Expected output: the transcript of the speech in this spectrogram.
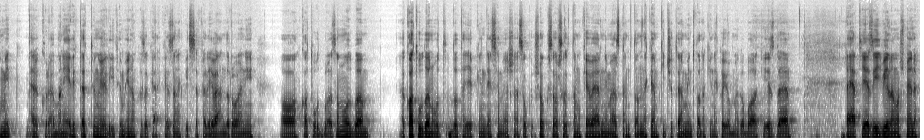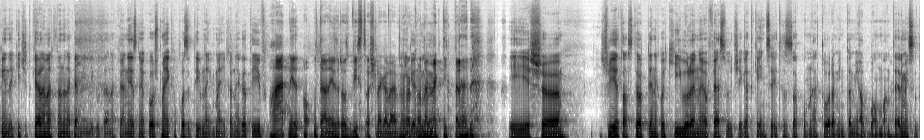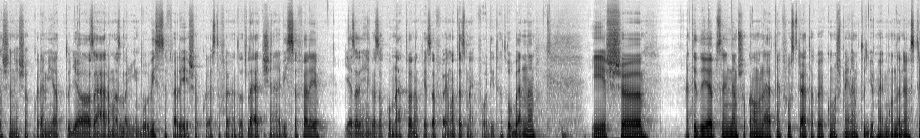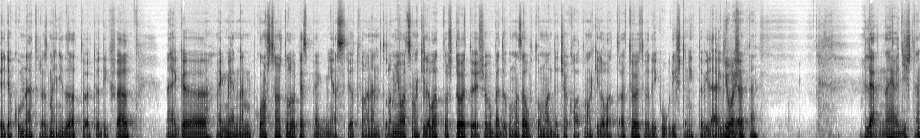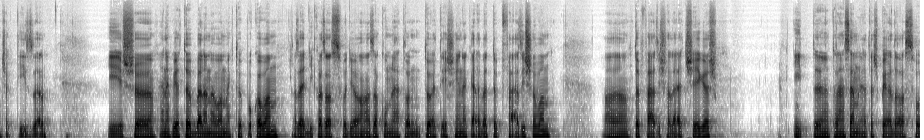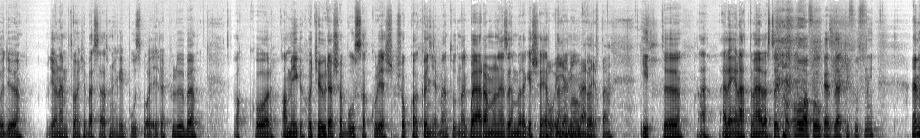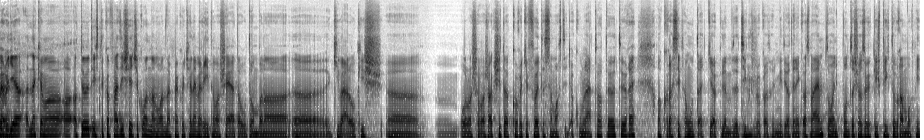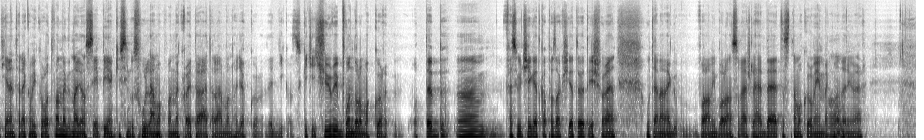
amit előkorábban érintettünk, hogy a lítiumionok azok elkezdenek visszafelé vándorolni a katódból az anódba. A katód anódot egyébként én személyesen sokszor szoktam keverni, mert az nem tudom, nekem kicsit olyan, mint van, akinek a jobb meg a bal kéz, de lehet, hogy ez így villamosmérnökként egy kicsit kellemetlen, de nekem mindig utána kell nézni, akkor most melyik a pozitív, melyik a negatív. Ha, átnéz, ha utána nézed, az biztos legalább, mert igen, akkor igen. nem megtippeled. És, és ugye az történik, hogy kívül egy nagyobb feszültséget kényszerít az akkumulátorra, mint ami abban van természetesen, és akkor emiatt ugye az áram az megindul visszafelé, és akkor ezt a folyamatot lehet csinálni visszafelé. Ugye ez a lényeg az akkumulátornak, hogy ez a folyamat ez megfordítható benne. És Hát időjebb szerintem sokan lehetnek frusztráltak, hogy akkor most miért nem tudjuk megmondani azt, hogy egy akkumulátor az mennyi idő alatt töltődik fel, meg, meg miért nem konstans dolog, ez meg mi az, hogy ott van, nem tudom, 80 kW-os töltő, és akkor bedugom az autómat, de csak 60 kW-tal töltődik, úristen, itt a világ. Jó esetben. Le, ne egy Isten, csak tízzel. És ennek ugye több eleme van, meg több oka van. Az egyik az az, hogy az akkumulátor töltésének eleve több fázisa van. A több fázisa lehetséges. Itt talán szemléletes példa az, hogy ugye nem tudom, hogyha beszállsz mondjuk egy buszba vagy egy repülőbe, akkor amíg, hogyha üres a busz, akkor ugye sokkal könnyebben tudnak beáramlani az emberek és helyett Ó, igen, így már értem. Itt uh, elején láttam elveszteni, hogy hova fogok ezzel kifutni, nem, mert ugye nekem a, a töltésnek a fázisai csak onnan vannak meg, hogyha nem erítem a saját autómban a, a kiváló kis olvasavas aksit, akkor hogyha fölteszem azt egy akkumulátortöltőre, akkor azt szépen mutatja a különböző mhm. ciklusokat, hogy mi történik. Azt már nem tudom, hogy pontosan azok a kis piktogramok mit jelentenek, amikor ott vannak, de nagyon szép ilyen kis színusz hullámok vannak rajta általában, hogy akkor az egyik az kicsit sűrűbb, gondolom, akkor ott több ö, feszültséget kap az aksi a töltés során, utána meg valami balanszolás lehet, de hát ezt nem akarom én megmondani, mert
